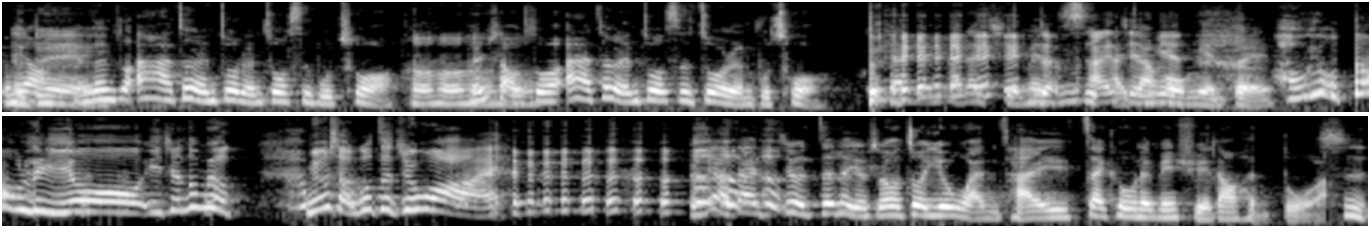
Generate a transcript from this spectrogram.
有没有？很多人说啊，这个人做人做事不错，很少说啊，这个人做事做人不错。对，人排在前面，人事排在后面，对。好有道理哦，以前都没有没有想过这句话哎。没有在，就真的有时候做业务完才在客户那边学到很多啊。是，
